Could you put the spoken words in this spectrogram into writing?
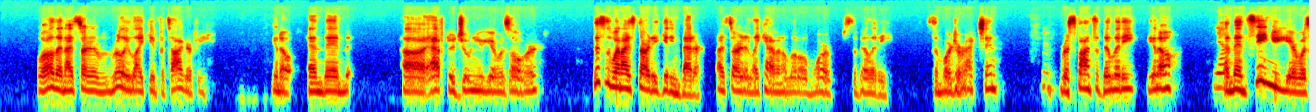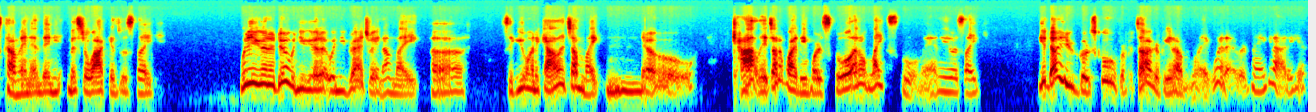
Well, then I started really liking photography, you know, and then uh, after junior year was over, this is when I started getting better. I started like having a little more stability, some more direction, hmm. responsibility, you know? Yeah. And then senior year was coming, and then Mr. Watkins was like, "What are you gonna do when you get when you graduate?" And I'm like, "Uh, so you want to college?" I'm like, "No, college. I don't want any more school. I don't like school, man." And he was like, "You know, you go to school for photography," and I'm like, "Whatever, man, get out of here."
